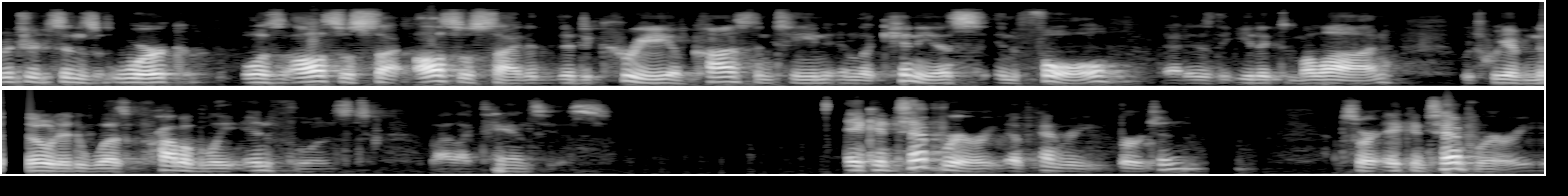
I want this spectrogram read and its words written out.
Richardson's work was also, also cited the decree of Constantine and Licinius in full, that is, the Edict of Milan, which we have noted was probably influenced by Lactantius. A contemporary of Henry Burton, sorry, a contemporary,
